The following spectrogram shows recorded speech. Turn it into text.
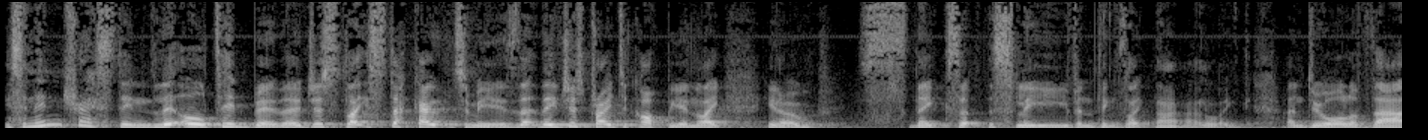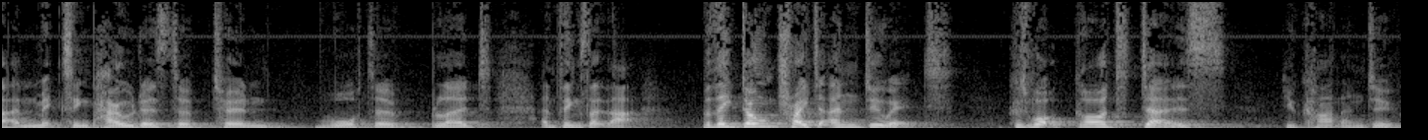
It's an interesting little tidbit that just like stuck out to me is that they just tried to copy and like, you know, snakes up the sleeve and things like that, and, like, and do all of that, and mixing powders to turn water blood and things like that. But they don't try to undo it because what God does, you can't undo.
